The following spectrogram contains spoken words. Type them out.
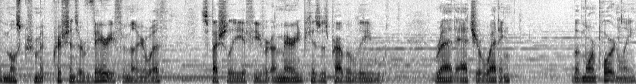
that most Christians are very familiar with, especially if you are married because it was probably read at your wedding. But more importantly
